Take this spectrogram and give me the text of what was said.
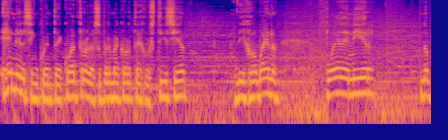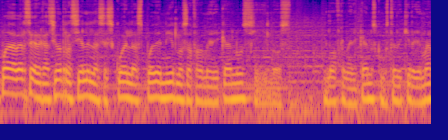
En el 54 la Suprema Corte de Justicia dijo, bueno, pueden ir, no puede haber segregación racial en las escuelas, pueden ir los afroamericanos y los no afroamericanos, como usted le quiera llamar,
